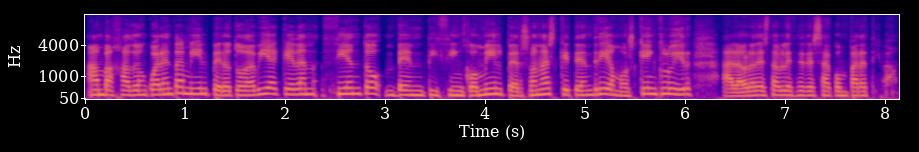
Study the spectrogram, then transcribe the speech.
han bajado en 40.000, pero todavía quedan 125.000 personas que tendríamos que incluir a la hora de establecer esa comparativa.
